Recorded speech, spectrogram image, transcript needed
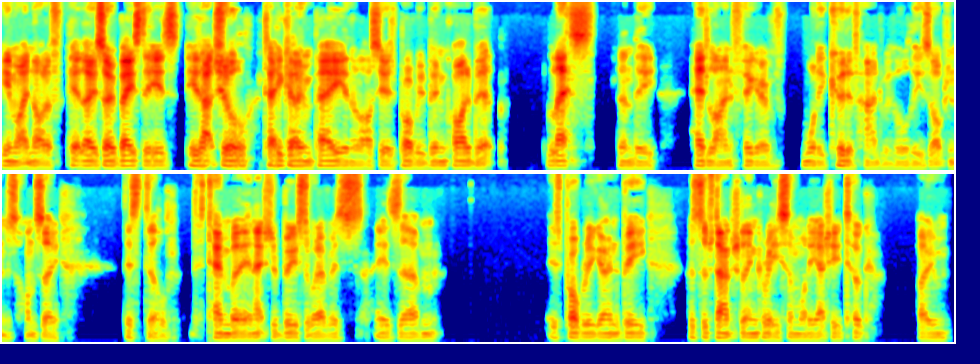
he might not have hit those. So basically, his his actual take home pay in the last year has probably been quite a bit less than the headline figure of what he could have had with all these options on. So this still this 10 billion extra boost or whatever is is um is probably going to be a substantial increase on what he actually took home,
